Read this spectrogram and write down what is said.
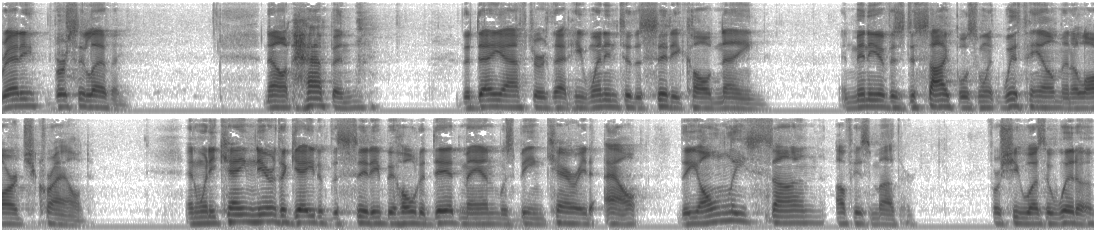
ready? Verse 11. Now it happened the day after that he went into the city called Nain, and many of his disciples went with him in a large crowd. And when he came near the gate of the city, behold, a dead man was being carried out, the only son of his mother, for she was a widow,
